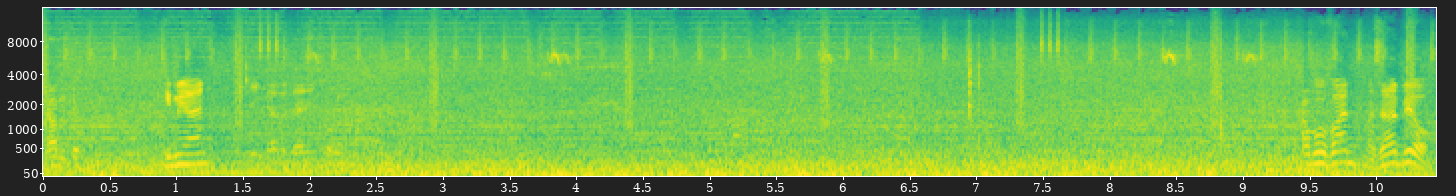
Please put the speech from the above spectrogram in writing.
Come, to- give me one. Come on, help you. You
